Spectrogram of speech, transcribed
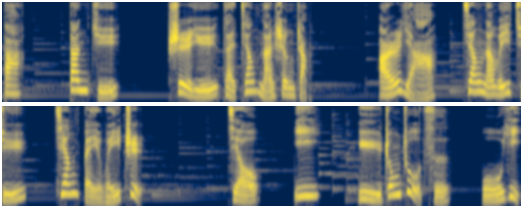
八丹菊适于在江南生长。尔雅江南为菊，江北为枳。九。一语中助词，无意。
